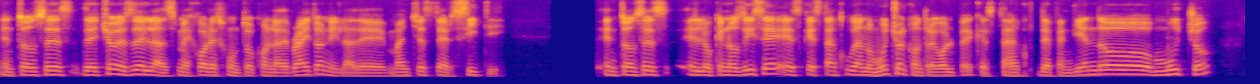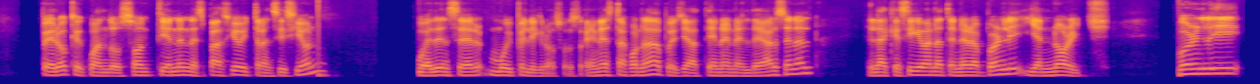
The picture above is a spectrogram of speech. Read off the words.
Entonces, de hecho, es de las mejores junto con la de Brighton y la de Manchester City. Entonces, eh, lo que nos dice es que están jugando mucho el contragolpe, que están defendiendo mucho, pero que cuando son, tienen espacio y transición, pueden ser muy peligrosos. En esta jornada, pues ya tienen el de Arsenal, en la que sigue van a tener a Burnley y a Norwich. Burnley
